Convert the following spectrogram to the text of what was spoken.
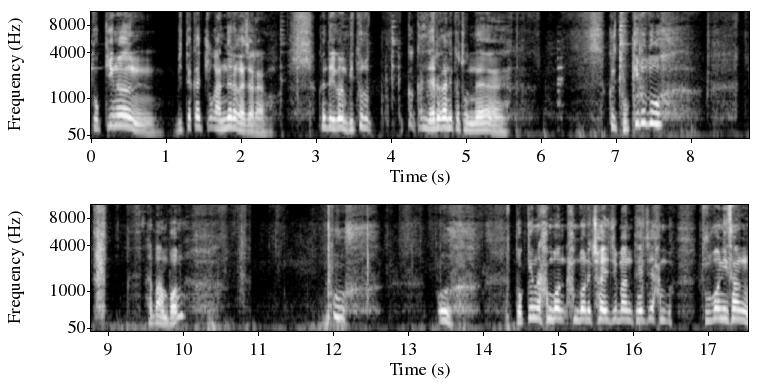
도끼는 밑에까지 쭉 안 내려가잖아요. 근데 이거는 밑으로 끝까지 내려가니까 좋네. 그 도끼로도 해봐 한번. 우, 우. 도끼는 한 번 한 번에 쳐야지만 되지 한두번 이상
